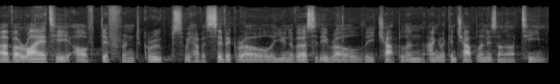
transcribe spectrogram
a variety of different groups. We have a civic role, a university role, the chaplain, Anglican chaplain, is on our team.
